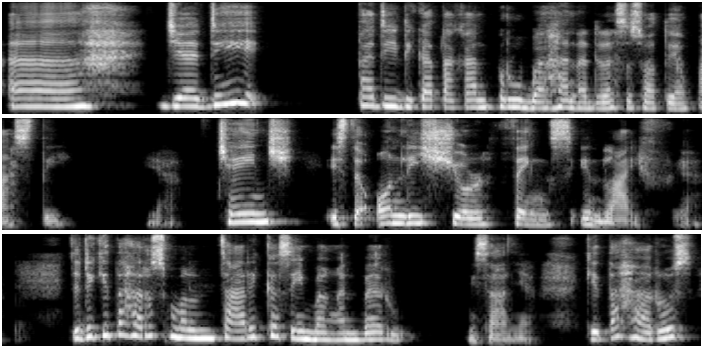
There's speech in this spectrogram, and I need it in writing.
Uh, jadi tadi dikatakan perubahan adalah sesuatu yang pasti. Ya, change is the only sure things in life. Ya, jadi kita harus mencari keseimbangan baru. Misalnya, kita harus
